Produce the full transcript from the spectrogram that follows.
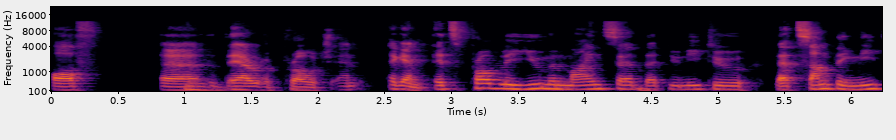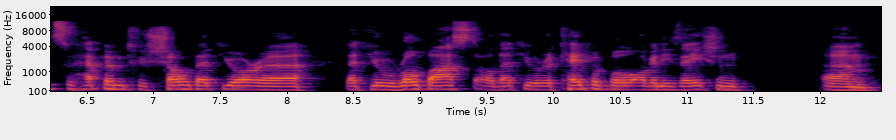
of uh, mm. their approach. And again, it's probably human mindset that you need to that something needs to happen to show that you're uh, that you're robust or that you're a capable organization. Um,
